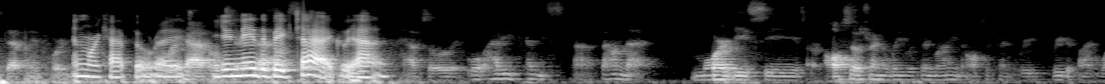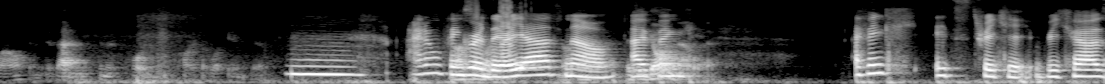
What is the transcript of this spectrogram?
is definitely important. and more capital, right? More capital, you need the big checks, yeah. Absolutely. Well, have you have you uh, found that more VCs are also trying to lead with their money and also trying to re- redefine wealth? And is that an important part to look into? Mm, I don't think so we're there yet. Not No, I think? I think it's tricky because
